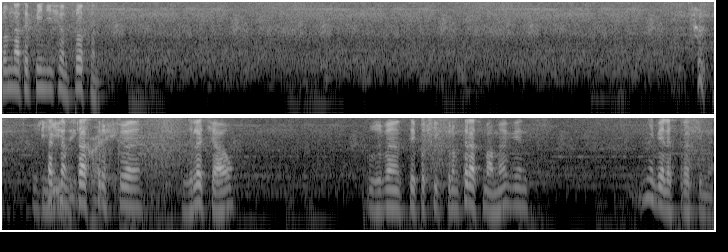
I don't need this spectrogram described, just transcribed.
Tą na te 50%. Już tak nam czas troszkę zleciał. Używając tej potki, którą teraz mamy, więc niewiele stracimy.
